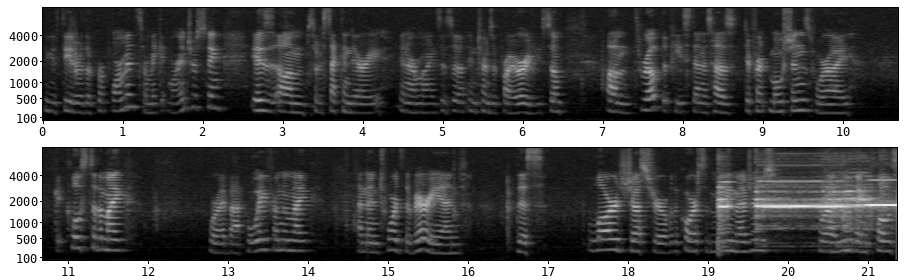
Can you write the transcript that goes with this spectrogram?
you know, theater of the performance or make it more interesting is um, sort of secondary in our minds is, uh, in terms of priorities. So um, throughout the piece, Dennis has different motions where I get close to the mic, where I back away from the mic, and then towards the very end, this large gesture over the course of many measures where I'm moving close.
